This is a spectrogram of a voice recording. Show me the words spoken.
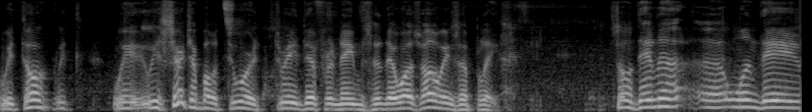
we talked we, we we searched about two or three different names and there was always a place so then uh, uh, one day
